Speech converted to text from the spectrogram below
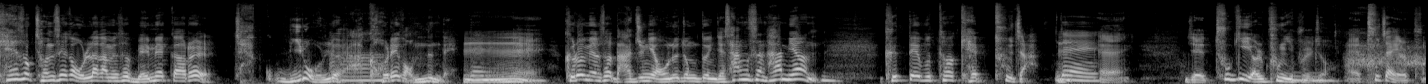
계속 전세가 올라가면서 매매가를 자꾸 밀어 올려요. 아, 아. 거래가 없는데. 네. 음. 예. 그러면서 나중에 어느 정도 이제 상승하면 음. 그때부터 갭 투자. 네. 예. 이제 투기 열풍이 불죠. 예, 투자 열풍.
